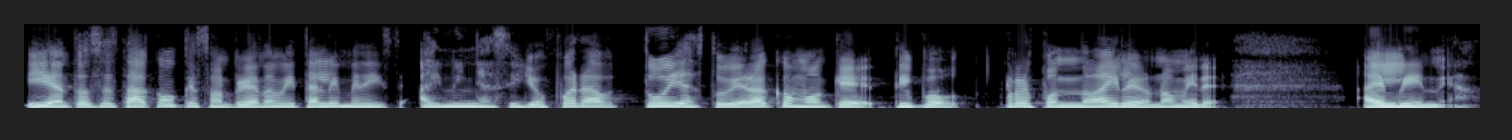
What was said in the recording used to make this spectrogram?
Y entonces estaba como que sonriendo y tal y me dice, ay niña, si yo fuera tuya, estuviera como que, tipo, respondiendo a digo, no, mire, hay líneas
